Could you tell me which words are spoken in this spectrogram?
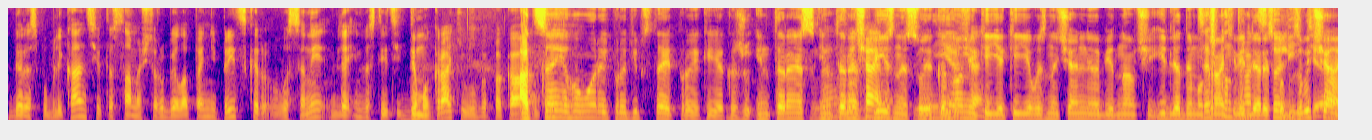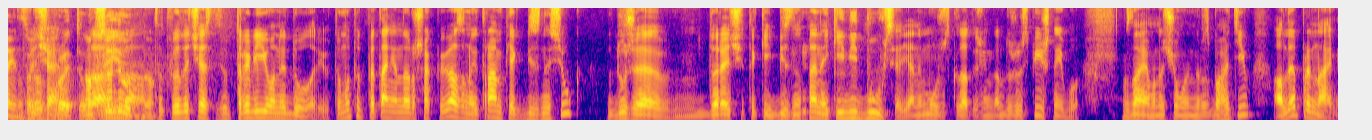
для республіканців, те саме, що робила Пенні Пріцкер восени для інвестицій демократів у ВПК. А це і говорить про діпстейт, про який я кажу. Інтерес, інтерес Звичайно. бізнесу, економіки, Звичайно. який є визначальний об'єднавчий і для демократів, і для республік. Звичайно. Звичайно, да, Абсолютно. да. Тут величезні тут трильйони доларів. Тому тут питання на Рошак пов'язано. І Трамп як бізнесюк, дуже, до речі, такий бізнесмен, який відбувся. Я не можу сказати, що він там дуже успішний, бо знаємо, на чому він розбагатів. Але принаймні,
